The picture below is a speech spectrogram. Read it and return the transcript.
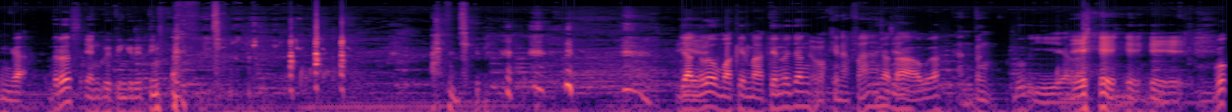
enggak. Terus yang keriting-keriting. anjir. Jang Iya. lo makin-makin lo Jang. Makin apa? Enggak tahu ah. Ganteng. Lu iya lah. Gue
